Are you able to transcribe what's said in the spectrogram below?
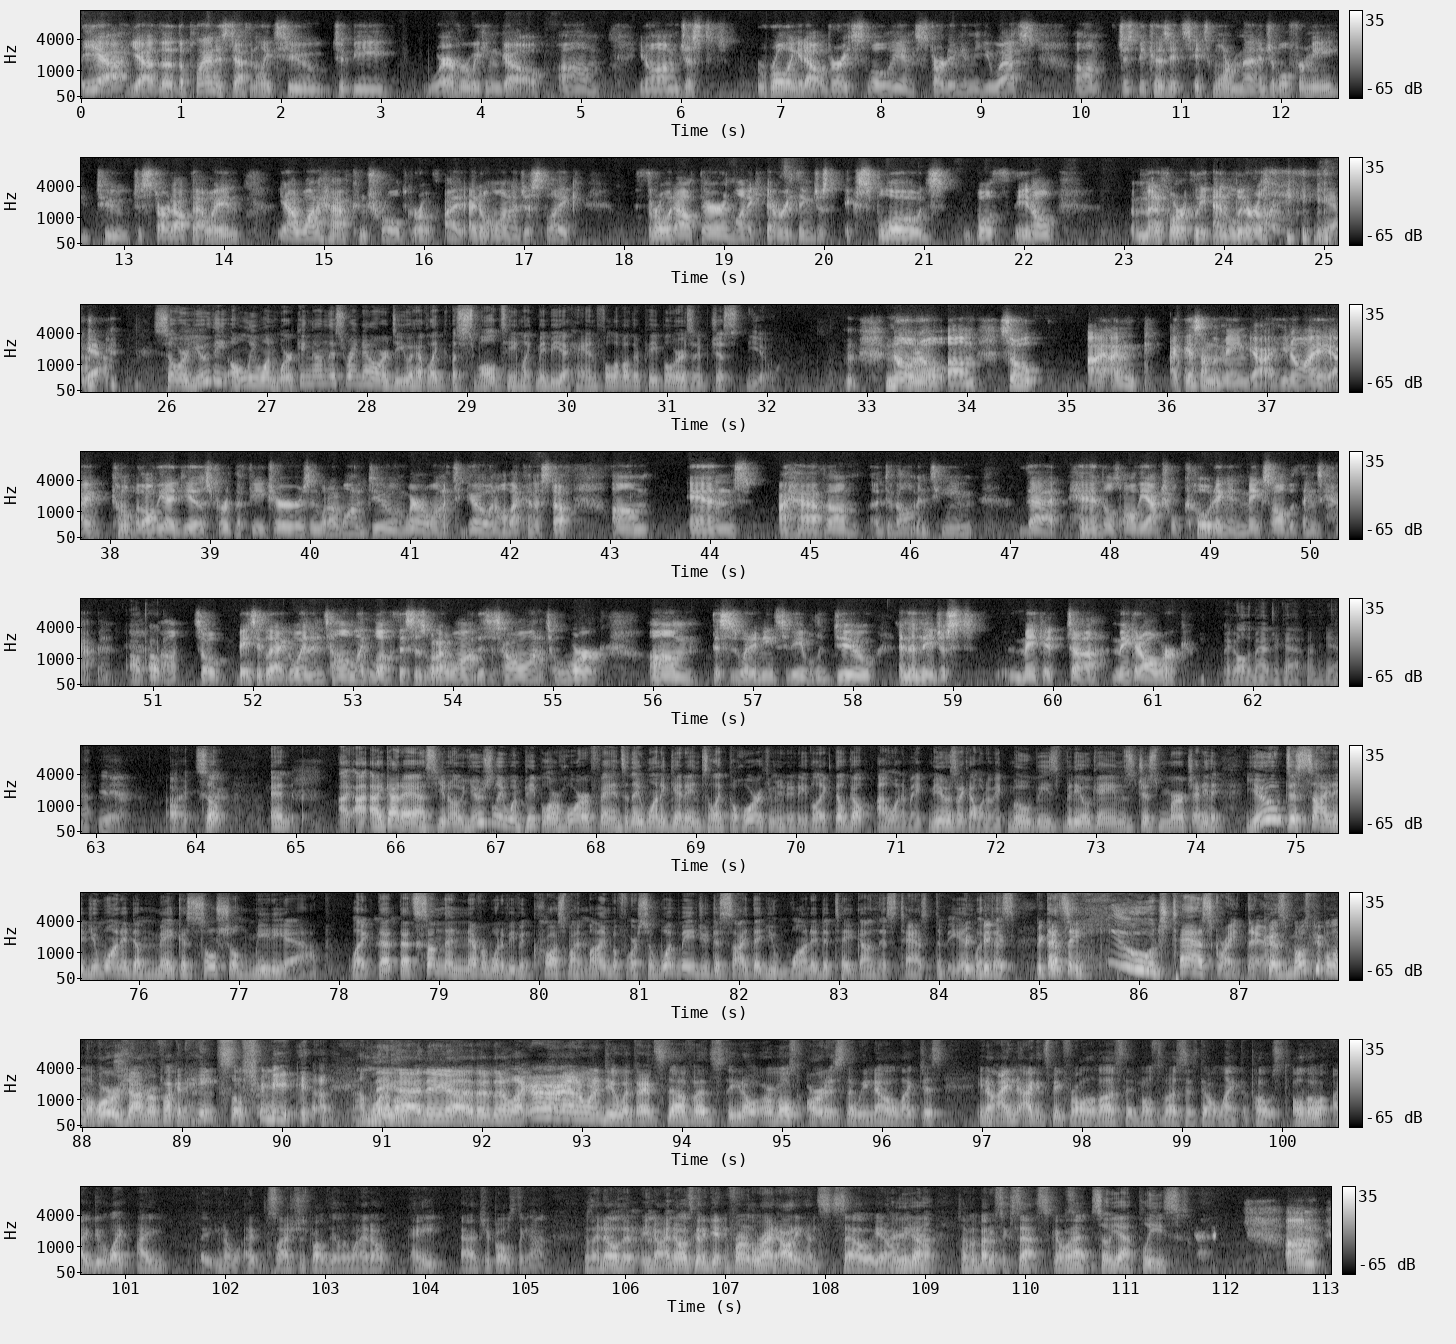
Yeah, yeah. The the plan is definitely to to be wherever we can go. Um, you know, I'm just rolling it out very slowly and starting in the U.S. Um, just because it's it's more manageable for me to to start out that way, and you know, I want to have controlled growth. I, I don't want to just like throw it out there and like everything just explodes, both you know, metaphorically and literally. Yeah. So are you the only one working on this right now, or do you have like a small team, like maybe a handful of other people, or is it just you? No, no. Um, so I, I'm, I guess I'm the main guy. You know, I, I come up with all the ideas for the features and what I want to do and where I want it to go and all that kind of stuff. Um, and I have um, a development team that handles all the actual coding and makes all the things happen. Okay. Oh. Um, so basically, I go in and tell them like, look, this is what I want. This is how I want it to work. Um, this is what it needs to be able to do, and then they just make it uh, make it all work. Make all the magic happen. Yeah. yeah. All right. So, and I, I, I gotta ask, you know, usually when people are horror fans and they want to get into like the horror community, like they'll go, I want to make music, I want to make movies, video games, just merch, anything. You decided you wanted to make a social media app. Like that that's something that never would have even crossed my mind before. So what made you decide that you wanted to take on this task to begin Be- with? beca- Because because- that's a huge task right there. Because most people in the horror genre fucking hate social media. I'm one they, of 'em. Uh, they uh, they're, they're like, "Arr, I don't want to deal with that stuff. It's you know, or most artists that we know, like just you know, I, I can speak for all of us that most of us just don't like to post. Although I do like I, you know, I, Slash is probably the only one I don't hate actually posting on because I know that you know I know it's gonna get in front of the right audience. So you know, There you the, go. uh, so have a better success. Go ahead. So yeah, please. Um,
